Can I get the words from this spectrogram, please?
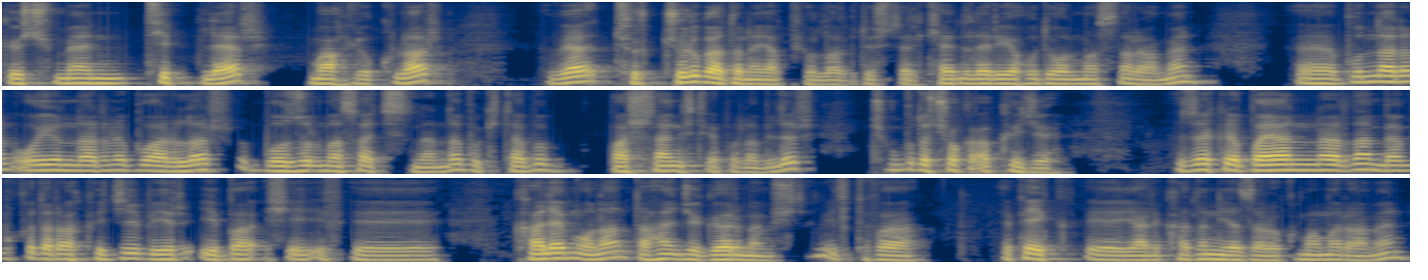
göçmen tipler, mahluklar ve Türkçülük adına yapıyorlar bir üstelik. Kendileri Yahudi olmasına rağmen e, bunların oyunlarını bu aralar bozulması açısından da bu kitabı başlangıç yapılabilir. Çünkü bu da çok akıcı. Özellikle bayanlardan ben bu kadar akıcı bir iba, şey e, kalem olan daha önce görmemiştim. İlk defa epey e, yani kadın yazar okumama rağmen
